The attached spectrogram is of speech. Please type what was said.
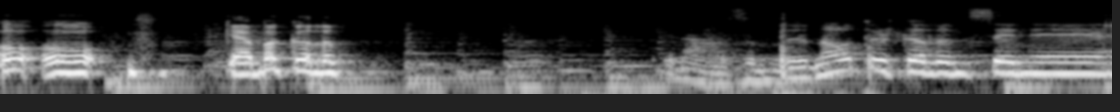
Oo, o. gel bakalım. Lazımlığına oturtalım seni.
